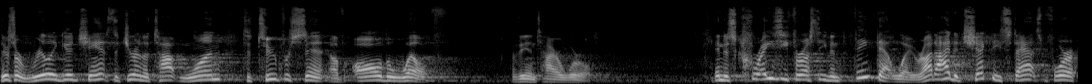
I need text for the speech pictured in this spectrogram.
there's a really good chance that you're in the top 1 to 2% of all the wealth of the entire world. And it's crazy for us to even think that way, right? I had to check these stats before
